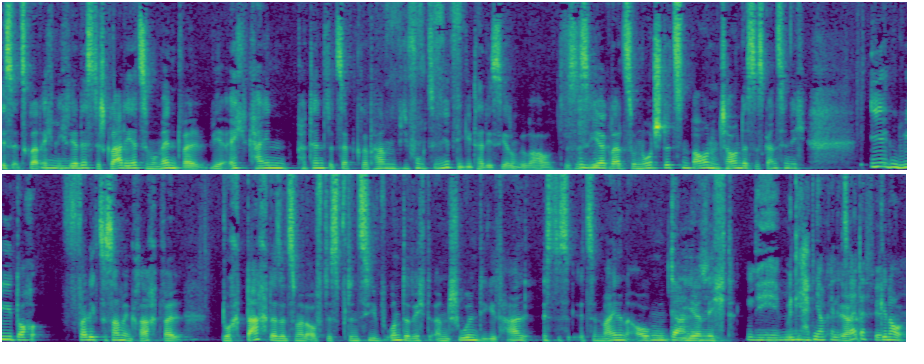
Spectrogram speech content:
ist jetzt gerade echt nicht mhm. realistisch. Gerade jetzt im Moment, weil wir echt kein Patentrezept gerade haben, wie funktioniert Digitalisierung überhaupt. Das ist mhm. eher gerade so Notstützen bauen und schauen, dass das Ganze nicht irgendwie doch völlig zusammenkracht, weil durchdacht, also jetzt mal auf das Prinzip Unterricht an Schulen digital, ist es jetzt in meinen Augen Gar eher nicht. Nee, die hatten ja auch keine ja, Zeit dafür. Genau.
